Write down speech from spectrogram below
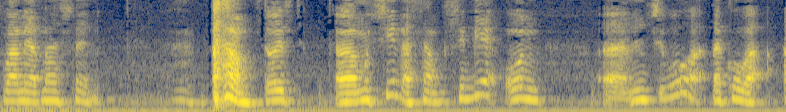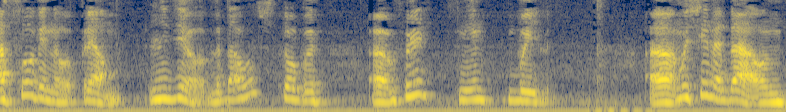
с вами отношений. то есть а, мужчина сам по себе, он а, ничего такого особенного прям не делал для того, чтобы а, вы с ним были. Э, мужчина, да, он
